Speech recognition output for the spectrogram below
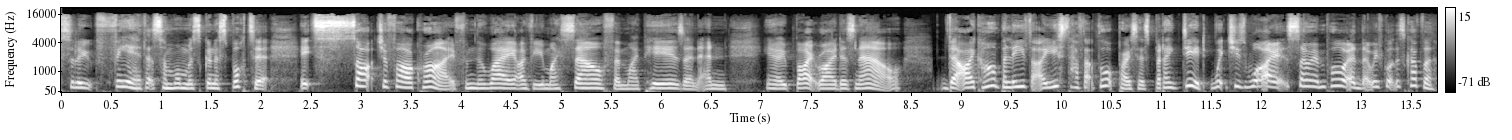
absolute fear that someone was going to spot it. It's such a far cry from the way I view myself and my peers and and you know bike riders now that I can't believe that I used to have that thought process, but I did, which is why it's so important that we've got this cover.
